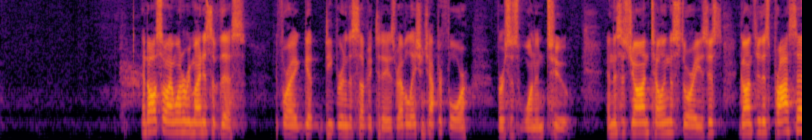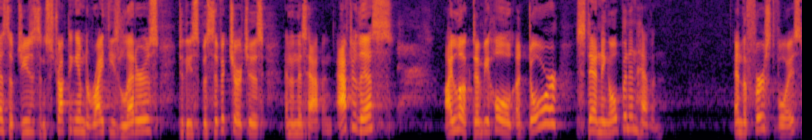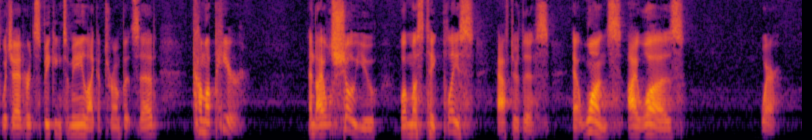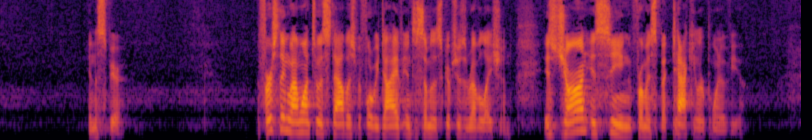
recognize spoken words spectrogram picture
And also, I want to remind us of this before I get deeper into the subject today is Revelation chapter 4, verses 1 and 2. And this is John telling the story. He's just gone through this process of Jesus instructing him to write these letters to these specific churches, and then this happened. After this, I looked, and behold, a door standing open in heaven. And the first voice, which I had heard speaking to me like a trumpet, said, Come up here, and I will show you what must take place after this. At once I was where? In the Spirit. The first thing I want to establish before we dive into some of the scriptures in Revelation is John is seeing from a spectacular point of view.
